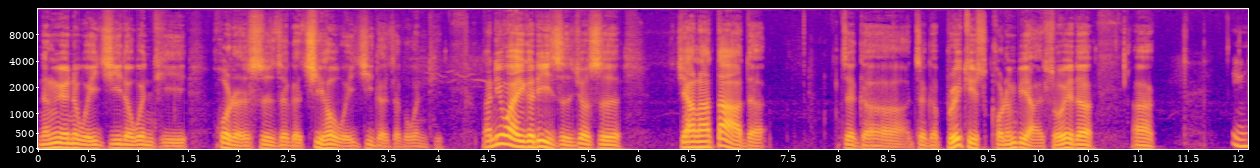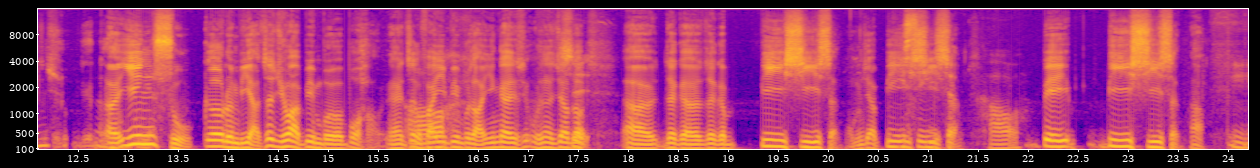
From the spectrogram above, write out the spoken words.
能源的危机的问题，或者是这个气候危机的这个问题。那另外一个例子就是加拿大的这个这个 British Columbia 所谓的呃英属呃，英属哥伦比亚。这句话并不不好，呃，这个翻译并不好，应该是我说叫做是。呃这个这个 B C 省，我们叫 B C 省。省，好，B B C 省啊，嗯，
